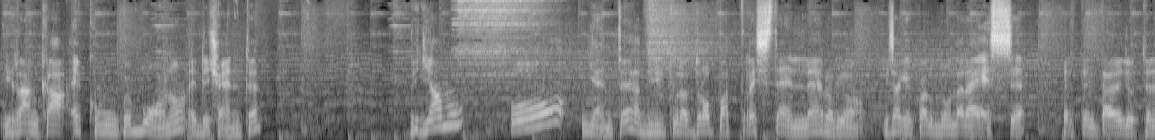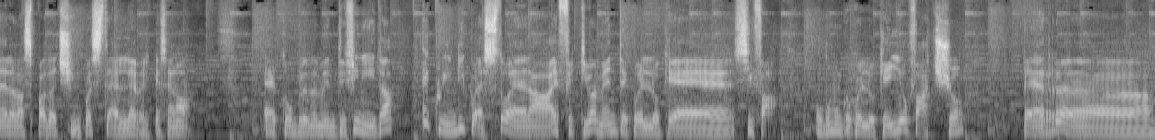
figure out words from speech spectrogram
il rank A è comunque buono, è decente. Vediamo. o niente, addirittura drop a 3 stelle, proprio mi sa che qua dobbiamo andare a S per tentare di ottenere la spada a 5 stelle, perché sennò è completamente finita e quindi questo era effettivamente quello che si fa o comunque quello che io faccio per, uh,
